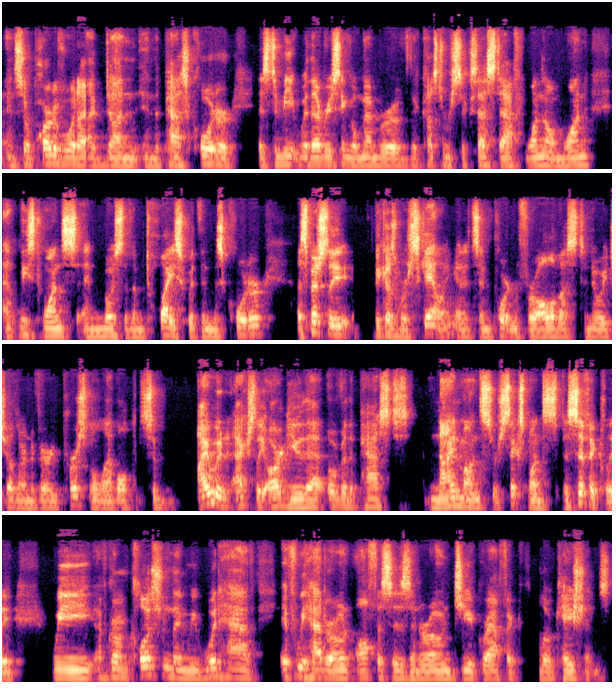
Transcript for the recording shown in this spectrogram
And so part of what I've done in the past quarter is to meet with every single member of the customer success staff one on one, at least once, and most of them twice within this quarter, especially because we're scaling and it's important for all of us to know each other on a very personal level. So I would actually argue that over the past nine months or six months specifically, we have grown closer than we would have if we had our own offices and our own geographic locations.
